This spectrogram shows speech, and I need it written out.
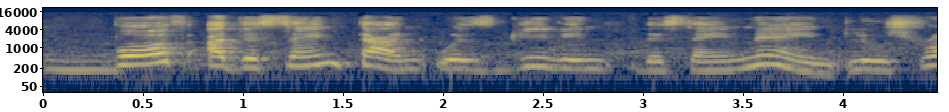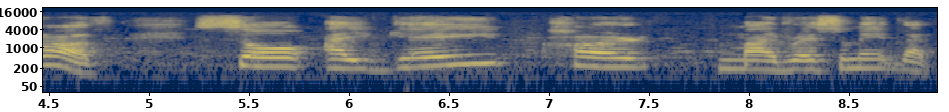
both at the same time was giving the same name, Luz Roth. So I gave her my resume that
